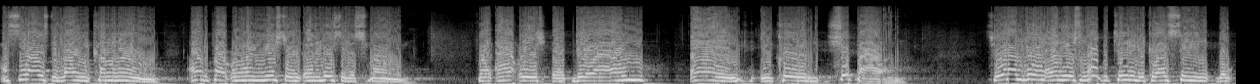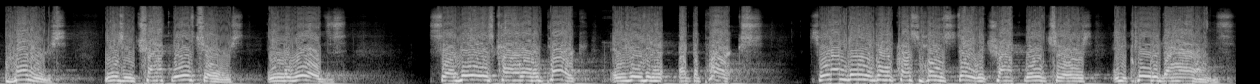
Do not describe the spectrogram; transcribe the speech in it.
I see all this development coming in. Our department, when we introduced it this morning, for an outreach at Deer Island and included Ship Island. So what I'm doing, there's an opportunity because I've seen the hunters using track wheelchairs in the woods. So here is Colorado Park, is using it at the parks. So what I'm doing is going across the whole state with track wheelchairs, included the islands,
